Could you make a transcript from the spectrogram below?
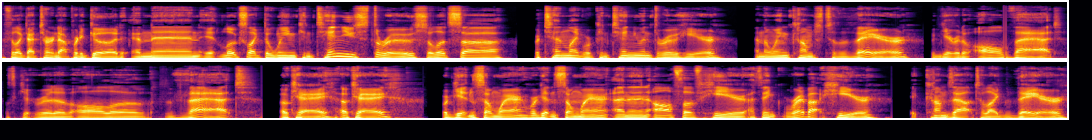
I feel like that turned out pretty good. And then it looks like the wing continues through. So let's uh pretend like we're continuing through here. And the wing comes to there. We get rid of all that. Let's get rid of all of that. Okay, okay. We're getting somewhere. We're getting somewhere. And then off of here, I think right about here, it comes out to like there.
